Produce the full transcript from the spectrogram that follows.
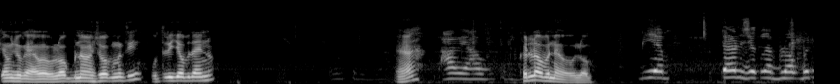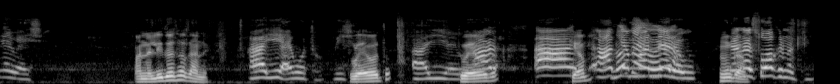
કેમ છો કે હવે વ્લોગ બનાવવાનો શોખ નથી? ઉતરી જાવ બધાનો હે? કેટલો બનાવ્યો વ્લોગ બે ત્રણ જેટલા બ્લોગ બનાવ્યા છે. અને લીધો છો તાને હા એ આવ્યો હતો તું આવ્યો હતો હા એ આવ્યો. તું આવ્યો કેમ? આ કેમ માને રહું શું શોખ નથી.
